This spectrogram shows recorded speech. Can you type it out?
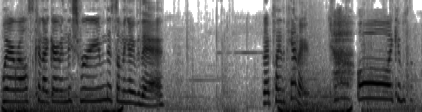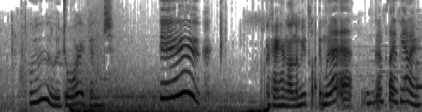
Where else can I go in this room? There's something over there. Can I play the piano? Oh, I can. Ooh, door opened. Ooh. Okay, hang on. Let me play. I'm gonna play the piano.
